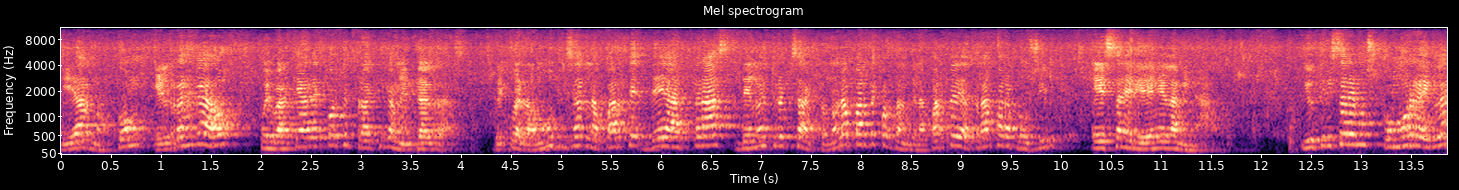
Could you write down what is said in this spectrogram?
guiarnos con el rasgado, pues va a quedar el corte prácticamente al ras. Recuerda, vamos a utilizar la parte de atrás de nuestro exacto, no la parte cortante, la parte de atrás para producir esa herida en el laminado. Y utilizaremos como regla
